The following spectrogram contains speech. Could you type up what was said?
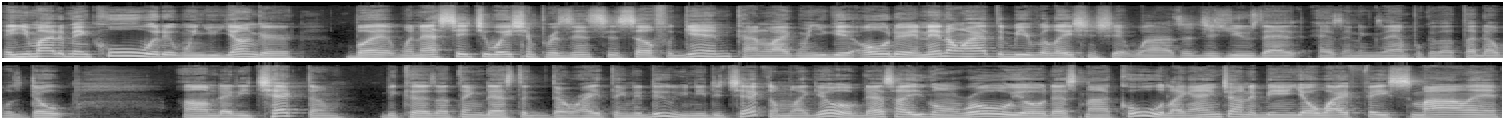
And you might have been cool with it when you're younger, but when that situation presents itself again, kind of like when you get older, and they don't have to be relationship wise. I just use that as an example because I thought that was dope. Um, that he checked them because I think that's the, the right thing to do. You need to check them. Like, yo, if that's how you gonna roll, yo, that's not cool. Like, I ain't trying to be in your wife face smiling,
